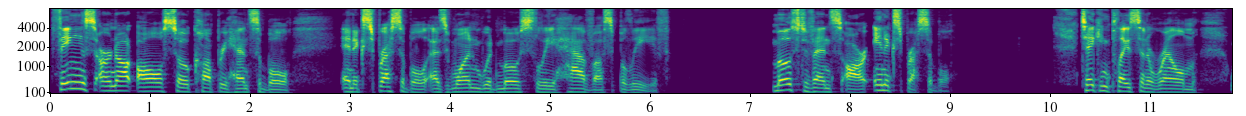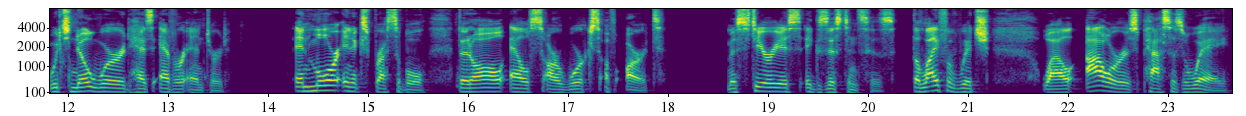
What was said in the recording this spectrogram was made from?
Things are not all so comprehensible and expressible as one would mostly have us believe most events are inexpressible, taking place in a realm which no word has ever entered, and more inexpressible than all else are works of art, mysterious existences, the life of which, while ours passes away,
